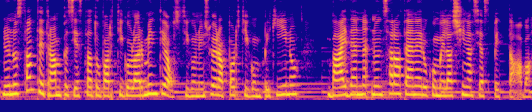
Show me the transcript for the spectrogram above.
Nonostante Trump sia stato particolarmente ostico nei suoi rapporti con Pechino, Biden non sarà tenero come la Cina si aspettava.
